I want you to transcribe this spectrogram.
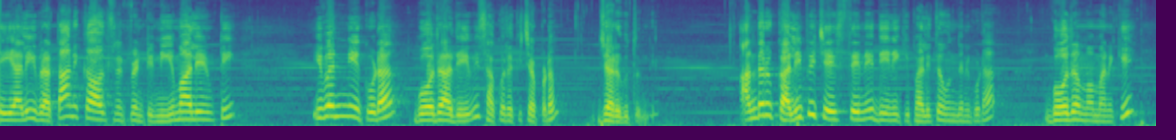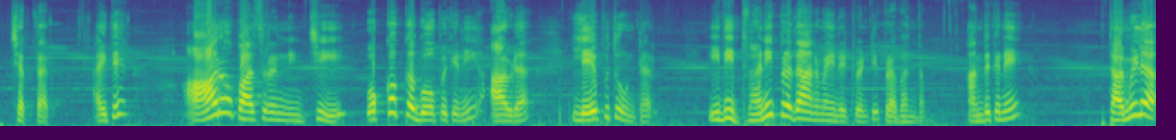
చేయాలి. ఈ వ్రతానికి కావాల్సినటువంటి నియమాలు ఏమిటి? ఇవన్నీ కూడా గోదాదేవి సకులకి చెప్పడం జరుగుతుంది. అందరూ కలిపి చేస్తేనే దీనికి ఫలితం ఉందని కూడా గోదమ్మ మనకి చెప్తారు. అయితే ఆరో పాసురం నుంచి ఒక్కొక్క గోపికని ఆవిడ లేపుతూ ఉంటారు. ఇది ధ్వని ప్రధానమైనటువంటి ప్రబంధం. అందుకనే తమిళ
